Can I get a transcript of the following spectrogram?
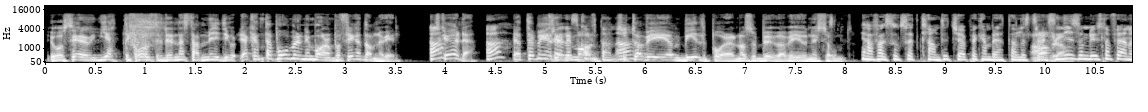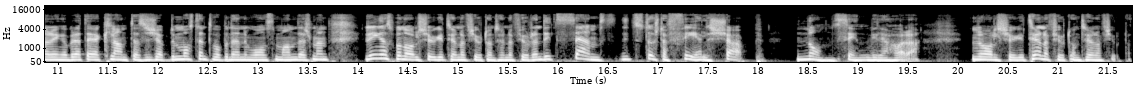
Jo, så är den jättekonstig. Det är nästan midje. Jag kan ta på mig den imorgon på fredag om ni vill. Ska jag göra det? Ja. Jag tar med den imorgon. Fredagskoftan, Så tar vi en bild på den och så buar vi unisont. Jag har faktiskt också ett klantigt köp jag kan berätta alldeles strax. Ni som lyssnar får gärna ringa och berätta era klantigaste köp. Du måste inte vara på den nivån som Anders, men ring oss på 020 314 314. Ditt, sämst, ditt största felköp någonsin vill jag höra. 020 314 314.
